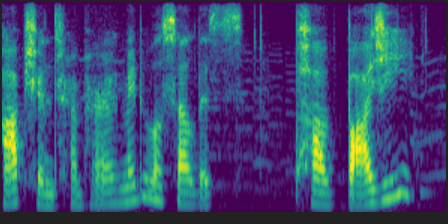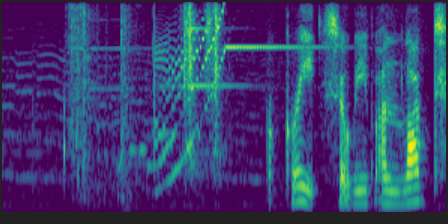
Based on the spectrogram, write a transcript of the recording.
options from her. Maybe we'll sell this pav great, so we've unlocked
